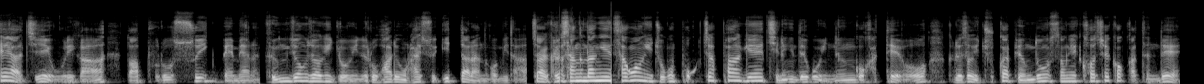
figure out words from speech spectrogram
해야지 우리가 또 앞으로 수익 매매하는 긍정적인 요인으로 활용을 할 수 있다라는 겁니다. 자, 그래서 상당히 상황이 조금 복잡하게 진행되고 있는 것 같아요. 그래서 이 주가 변동성이 커질 것 같은데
